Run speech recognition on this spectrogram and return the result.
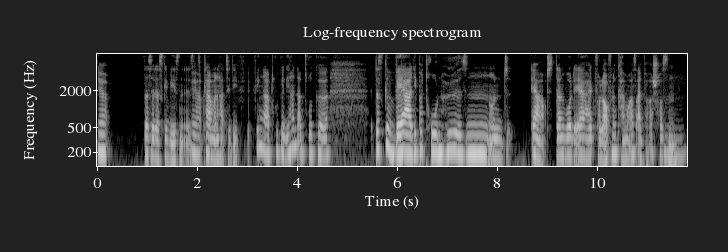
Ja. Dass er das gewesen ist. Ja. Klar, man hatte die Fingerabdrücke, die Handabdrücke, das Gewehr, die Patronenhülsen und ja, dann wurde er halt vor laufenden Kameras einfach erschossen.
